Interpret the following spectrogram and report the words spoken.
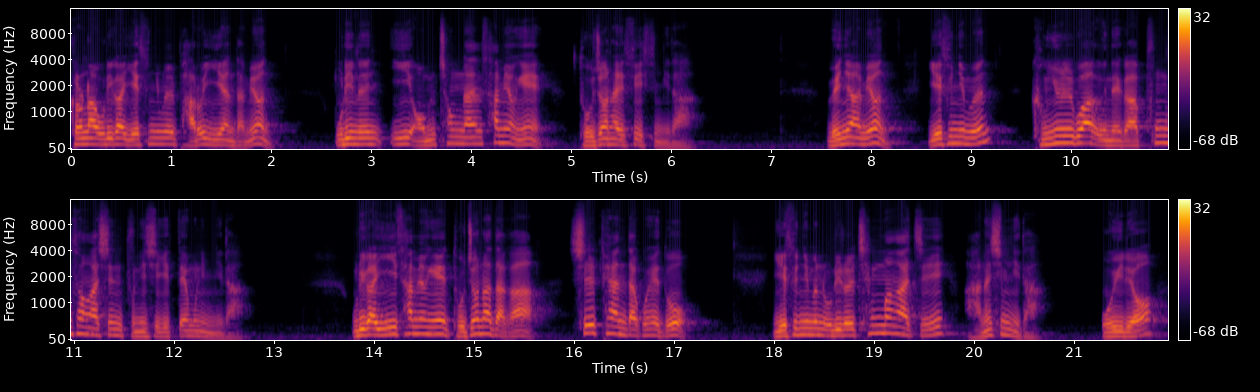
그러나 우리가 예수님을 바로 이해한다면 우리는 이 엄청난 사명에 도전할 수 있습니다. 왜냐하면 예수님은 긍휼과 은혜가 풍성하신 분이시기 때문입니다. 우리가 이 사명에 도전하다가 실패한다고 해도 예수님은 우리를 책망하지 않으십니다. 오히려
